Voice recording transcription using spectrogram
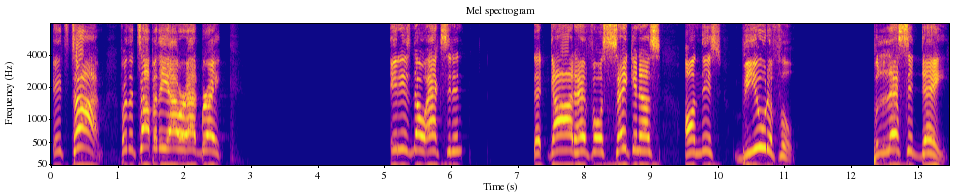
It's time for the top of the hour ad break. It is no accident that God had forsaken us on this beautiful, blessed day.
